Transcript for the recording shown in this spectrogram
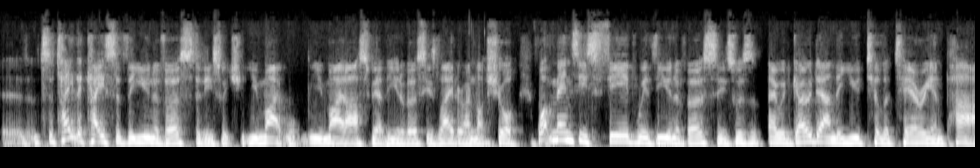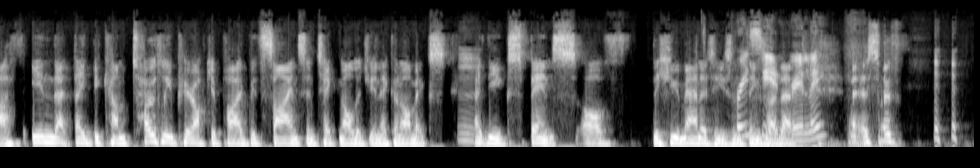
to take the case of the universities, which you might you might ask me about the universities later, I'm not sure. What Menzies feared with the universities was that they would go down the utilitarian path in that they'd become totally preoccupied with science and technology and economics mm. at the expense of the humanities and Prescient, things like that. Really? Uh, so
